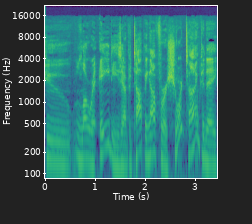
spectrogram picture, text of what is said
to lower 80s after topping out for a short time today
